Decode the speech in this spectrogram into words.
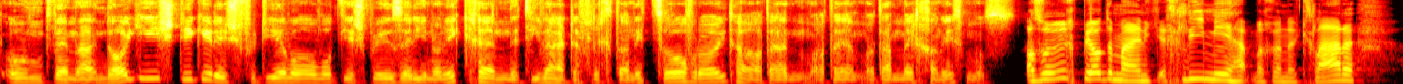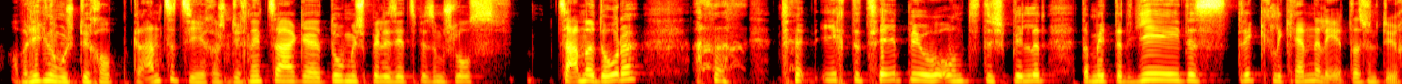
Und wenn man ein Neueinsteiger ist, für die, die, die Spielserie noch nicht kennen, die werden vielleicht da nicht so Freude haben an diesem, an dem, an dem Mechanismus. Also ich bin auch der Meinung, ein bisschen mehr hätte man können erklären aber irgendwo musst du dich auch Grenzen ziehen. Du kannst natürlich nicht sagen, du, wir spielen jetzt bis zum Schluss zusammen durch. ich, der CPU und der Spieler, damit er jedes Trick kennenlernt. Das ist natürlich...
